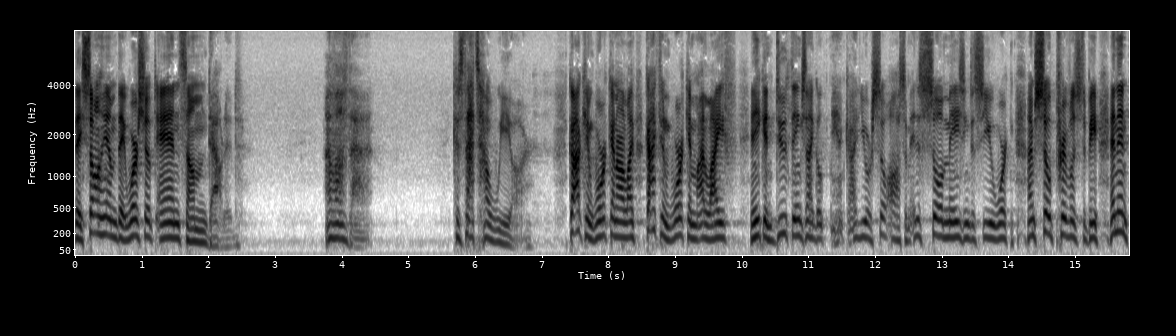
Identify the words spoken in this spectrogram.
they saw him, they worshiped, and some doubted. I love that because that's how we are. God can work in our life, God can work in my life and he can do things and i go man god you are so awesome. It is so amazing to see you working. I'm so privileged to be and then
